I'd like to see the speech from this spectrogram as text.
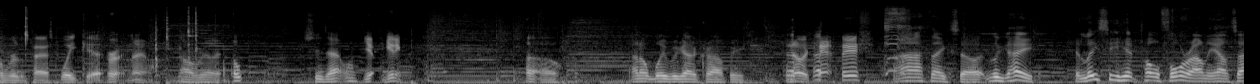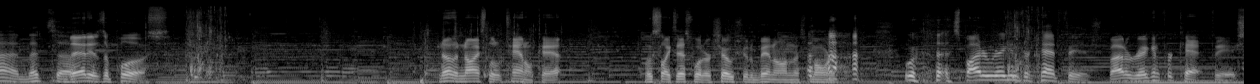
over the past week at right now. Oh, really? Oh, see that one? Yep, get him. Uh-oh. I don't believe we got a crappie. Another catfish? I think so. Look, hey, at least he hit pole four on the outside. That's uh, That is a plus. Another nice little channel cat. Looks like that's what our show should have been on this morning. we're spider rigging for catfish. Spider rigging for catfish.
